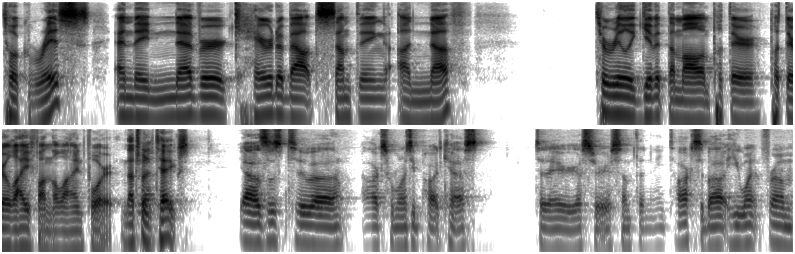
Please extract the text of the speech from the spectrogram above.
took risks and they never cared about something enough to really give it them all and put their put their life on the line for it. And that's Yeah. what it takes. Yeah, I was listening to uh, Alex Hormozi podcast today or yesterday or something, and he talks about he went from,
